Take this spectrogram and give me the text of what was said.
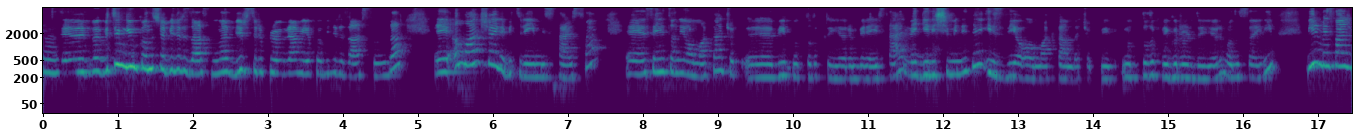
e, bütün gün konuşabiliriz aslında. Bir sürü program yapabiliriz aslında. E, ama şöyle bitireyim istersen. E, seni tanıyor olmaktan çok e, büyük mutluluk duyuyorum bireysel ve gelişimini de izliyor olmaktan da çok büyük mutluluk ve gurur duyuyorum onu söyleyeyim. Bir mesaj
